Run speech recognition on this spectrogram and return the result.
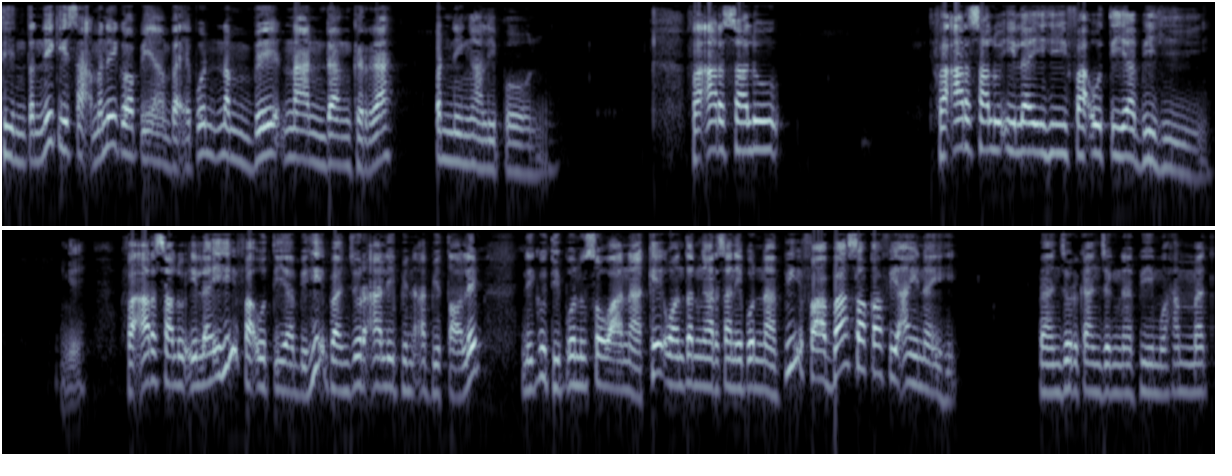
dinten niki sak menika piyambakipun nembe nandang gerah peningalipun. Fa arsalu fa arsalu ilaihi fa utiya bihi. Nggih. Fa arsalu ilaihi fa utiya bihi. Banjur Ali bin Abi Thalib niku dipun sowanake wonten ngarsanipun Nabi fa basaqa fi ainaihi. Banjur Kanjeng Nabi Muhammad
